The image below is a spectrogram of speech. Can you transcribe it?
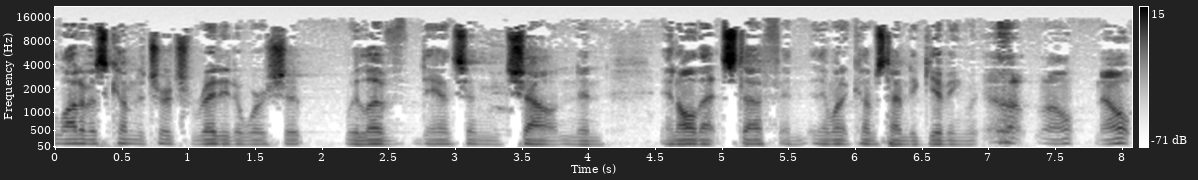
a lot of us come to church ready to worship. We love dancing, shouting, and, and all that stuff. And then when it comes time to giving, we, oh, no, no.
